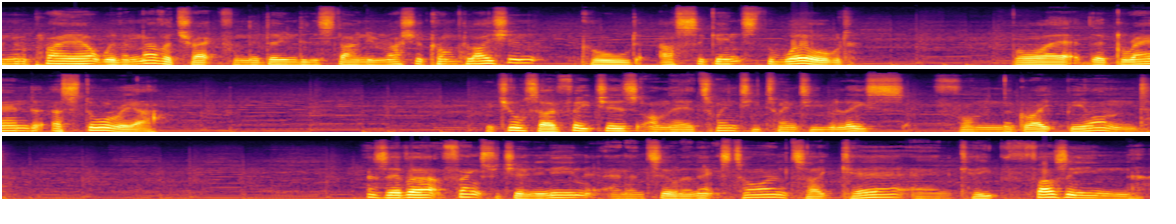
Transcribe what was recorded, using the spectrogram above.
I'm going to play out with another track from the Doomed and Stoned in Russia compilation called Us Against the World by the Grand Astoria, which also features on their 2020 release From the Great Beyond. As ever, thanks for tuning in, and until the next time, take care and keep fuzzing.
